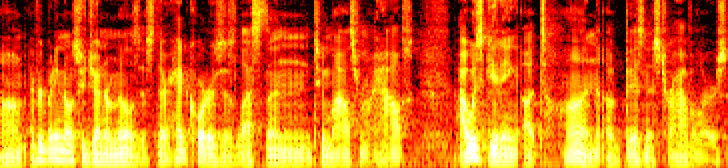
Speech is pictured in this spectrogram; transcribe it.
Um, everybody knows who General Mills is. Their headquarters is less than two miles from my house. I was getting a ton of business travelers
